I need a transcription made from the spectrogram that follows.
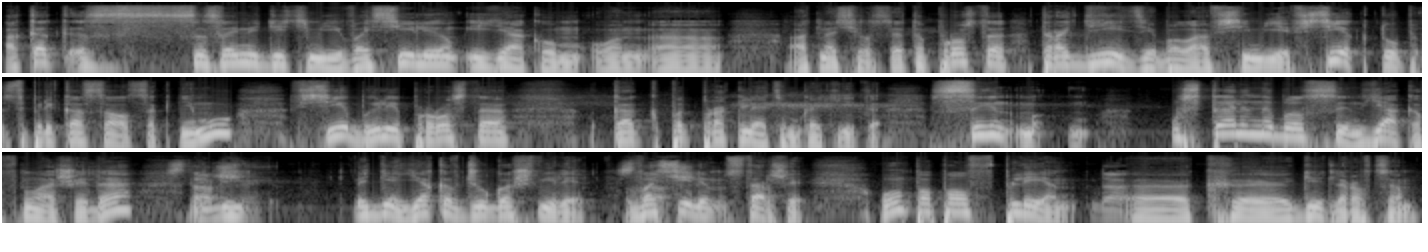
а как со своими детьми Василием и Яковом он э, относился. Это просто трагедия была в семье. Все, кто соприкасался к нему, все были просто как под проклятием какие-то. Сын, у Сталина был сын Яков младший, да? Старший. Не, Яков Джугашвили, Старший. Василием старший. Он попал в плен Да. э, к гитлеровцам.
